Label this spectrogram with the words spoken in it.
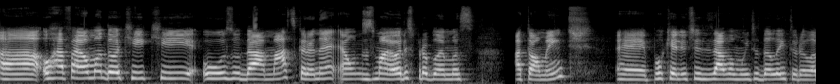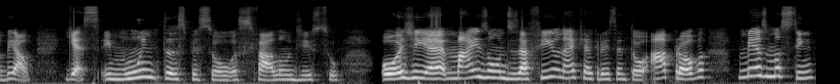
Uh, o Rafael mandou aqui que o uso da máscara, né, é um dos maiores problemas atualmente, é, porque ele utilizava muito da leitura labial. Yes, e muitas pessoas falam disso Hoje é mais um desafio, né, que acrescentou à prova. Mesmo assim,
